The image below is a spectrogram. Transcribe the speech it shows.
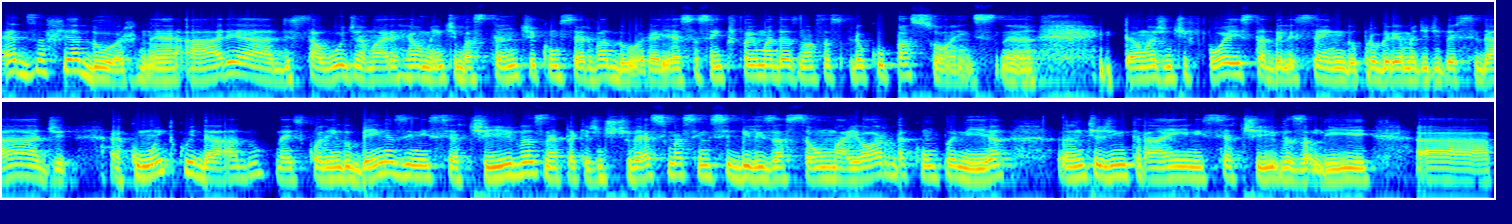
é, desafiador, né? A área de saúde é uma área realmente bastante conservadora e essa sempre foi uma das nossas preocupações, né? Então, a gente foi estabelecendo o programa de diversidade é, com muito cuidado, né? escolhendo bem as iniciativas, né? Para que a gente tivesse uma sensibilização maior da companhia antes de entrar em iniciativas ali, ah,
